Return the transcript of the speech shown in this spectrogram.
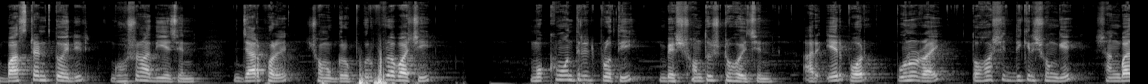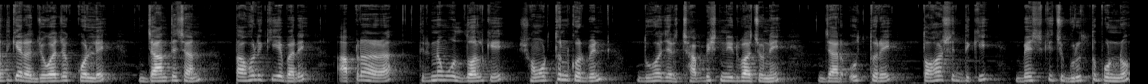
বাসস্ট্যান্ড তৈরির ঘোষণা দিয়েছেন, যার ফলে সমগ্র ফুরফুরাবাসী মুখ্যমন্ত্রীর প্রতি বেশ সন্তুষ্ট হয়েছেন। আর এরপর পুনরায় তহা সিদ্দিকির সঙ্গে সাংবাদিকেরা যোগাযোগ করলে জানতে চান, তাহলে কি এবারে আপনারা তৃণমূল দলকে সমর্থন করবেন দু হাজার ছাব্বিশ নির্বাচনে যার উত্তরে তহা সিদ্দিকি বেশ কিছু গুরুত্বপূর্ণ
